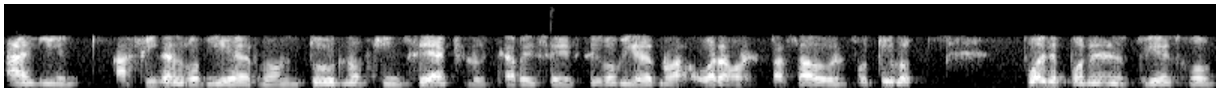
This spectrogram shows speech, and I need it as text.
alguien afín al gobierno en turno, quien sea que lo encabece este gobierno, ahora o en el pasado o en el futuro, puede poner en riesgo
